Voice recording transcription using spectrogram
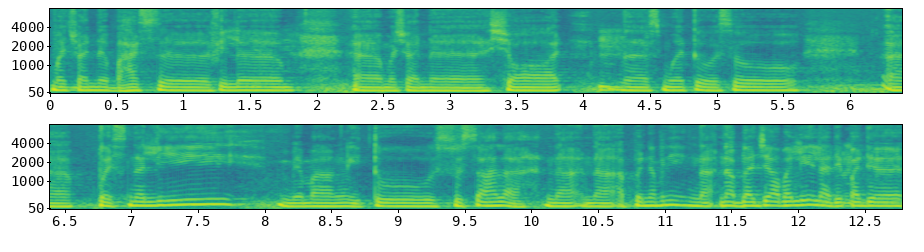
macam mana bahasa filem uh, macam mana shot hmm uh, semua tu. So uh, personally memang itu susah lah nak nak apa nama ni nak nak belajar balik lah daripada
